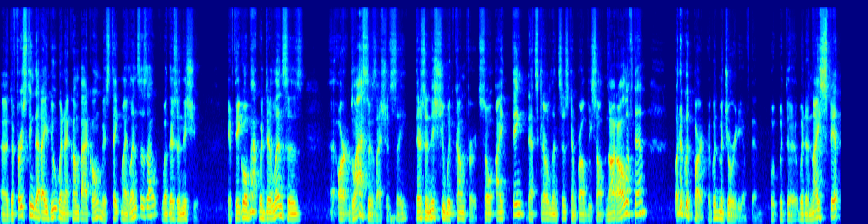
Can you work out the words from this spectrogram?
uh, the first thing that i do when i come back home is take my lenses out well there's an issue. If they go back with their lenses uh, or glasses i should say there's an issue with comfort. So i think that scleral lenses can probably solve not all of them but a good part, a good majority of them, with, with the with a nice fit,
